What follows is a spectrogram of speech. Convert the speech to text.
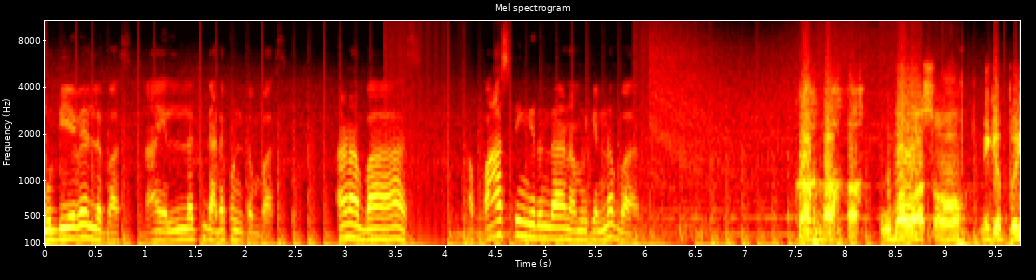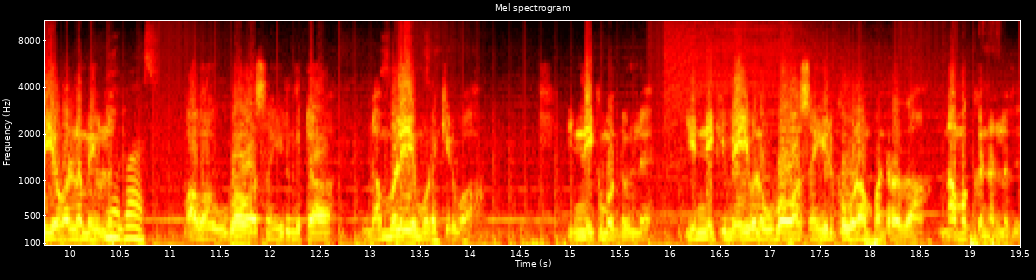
முடியவே இல்லை பாஸ். நான் எல்லாத்தையும் தடை பண்ணிட்டேன் பாஸ். ஆனா பாஸ் பாஸ்டிங் இருந்தா நம்மளுக்கு என்ன பாஸ்? உபவாசம் மிகப்பெரிய வல்லமை உள்ளது. பாஸ்? அவ உபவாசம் இருந்துட்டா நம்மளையே முடக்கிடுவா. இன்னைக்கு மட்டும் இல்ல என்னைக்குமே இவளை உபவாசம் இருக்க விடாம பண்றதுதான் நமக்கு நல்லது.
